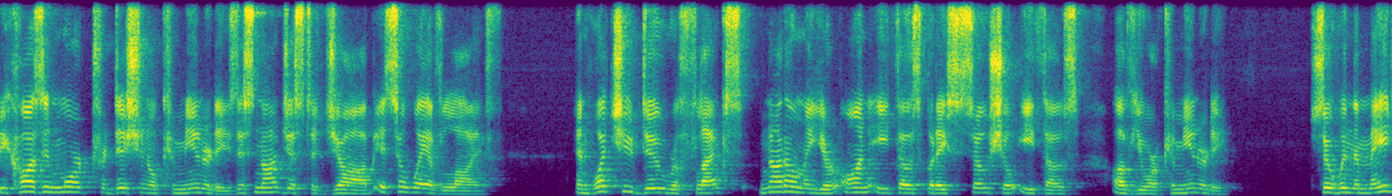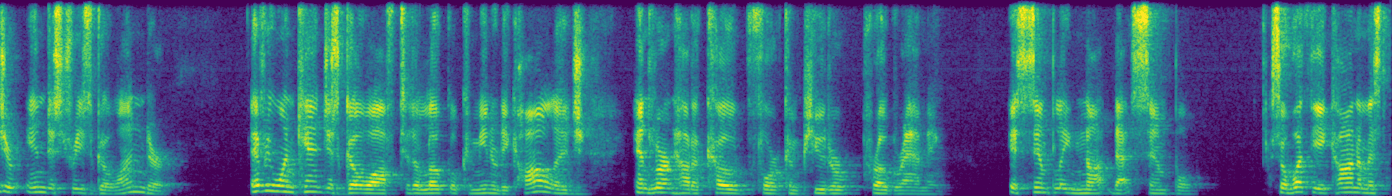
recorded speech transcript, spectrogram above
Because in more traditional communities, it's not just a job, it's a way of life. And what you do reflects not only your own ethos, but a social ethos of your community. So when the major industries go under, everyone can't just go off to the local community college and learn how to code for computer programming. It's simply not that simple. So, what the economist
